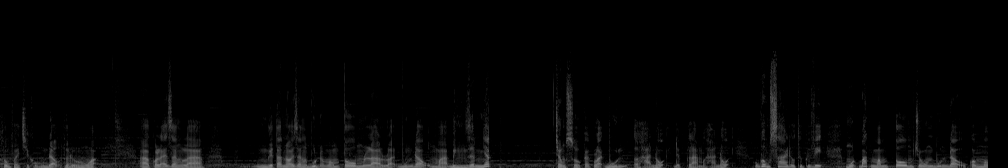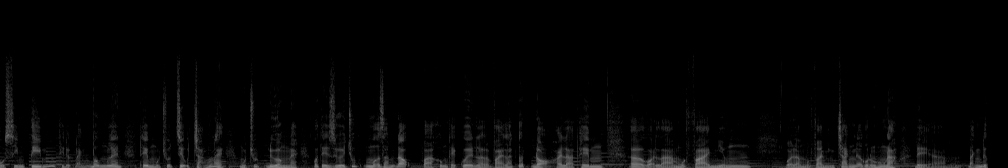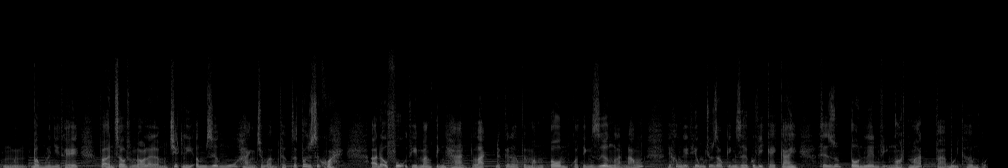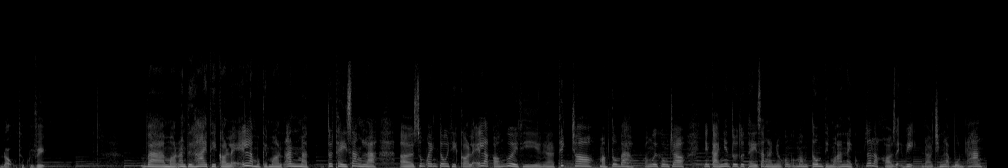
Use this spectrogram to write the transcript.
không phải chỉ có bún đậu thôi đúng không ạ? À, có lẽ rằng là người ta nói rằng là bún đậu mắm tôm là loại bún đậu mà bình dân nhất trong số các loại bún ở Hà Nội được làm ở Hà Nội. Cũng không sai đâu thưa quý vị. Một bát mắm tôm cho món bún đậu có màu sim tím thì được đánh bông lên thêm một chút rượu trắng này một chút đường này có thể dưới chút mỡ rán đậu và không thể quên là vài lát ớt đỏ hay là thêm uh, gọi là một vài miếng gọi là một vài miếng chanh nữa có đúng không nào? Để à, đánh được bông lên như thế. Và ẩn sâu trong đó lại là một triết lý âm dương ngũ hành trong ẩm thực rất tốt cho sức khỏe. À, đậu phụ thì mang tính hàn lạnh được kết hợp với mắm tôm có tính dương là nóng. Thì không thể thiếu một chút rau kinh giới có vị cay cay sẽ giúp tôn lên vị ngọt mát và bùi thơm của đậu thưa quý vị và món ăn thứ hai thì có lẽ là một cái món ăn mà tôi thấy rằng là uh, xung quanh tôi thì có lẽ là có người thì là thích cho mắm tôm vào có người không cho nhưng cá nhân tôi tôi thấy rằng là nếu không có mắm tôm thì món ăn này cũng rất là khó dậy vị đó chính là bún thang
